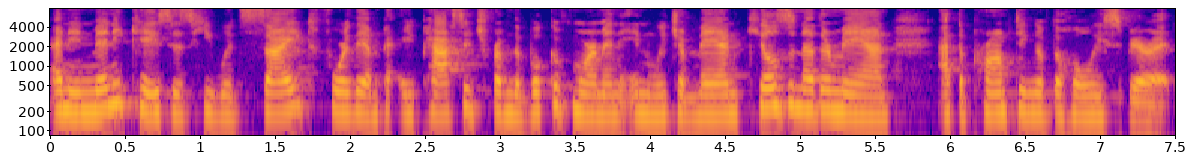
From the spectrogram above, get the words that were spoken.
And in many cases, he would cite for them a passage from the Book of Mormon in which a man kills another man at the prompting of the Holy Spirit.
